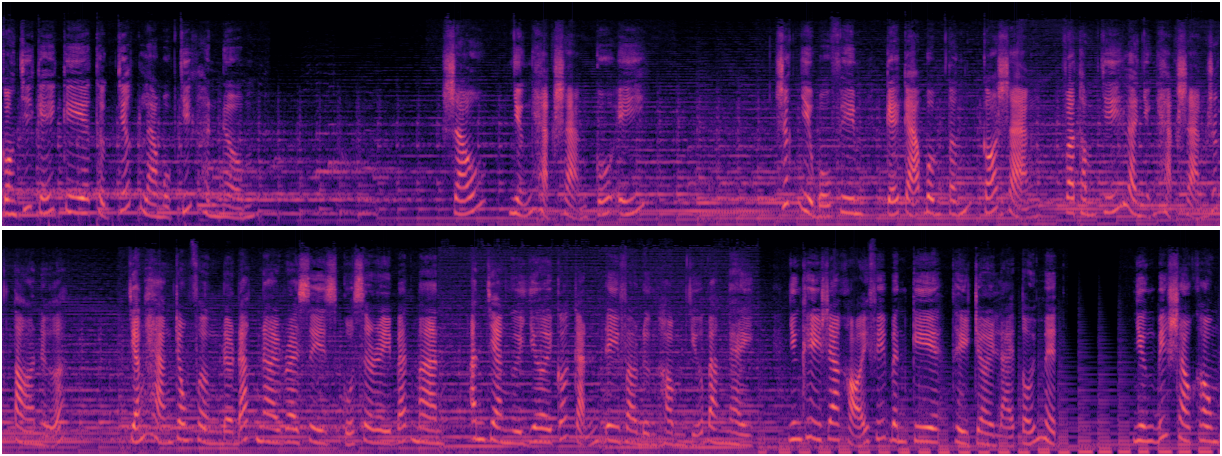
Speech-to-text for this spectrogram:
còn chiếc ghế kia thực chất là một chiếc hình nộm. 6. Những hạt sạn cố ý Rất nhiều bộ phim, kể cả bom tấn, có sạn và thậm chí là những hạt sạn rất to nữa Chẳng hạn trong phần The Dark Knight Rises của series Batman, anh chàng người dơi có cảnh đi vào đường hầm giữa ban ngày, nhưng khi ra khỏi phía bên kia thì trời lại tối mịt. Nhưng biết sao không,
